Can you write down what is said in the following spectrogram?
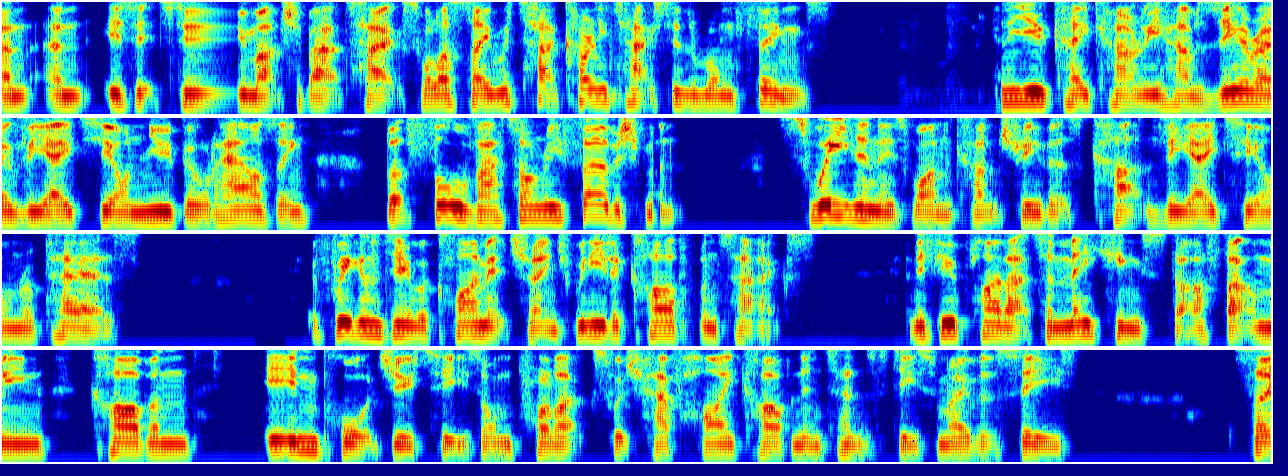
and and is it too much about tax? Well, I say we're ta currently taxing the wrong things. In the UK, currently have zero VAT on new build housing, but full VAT on refurbishment. Sweden is one country that's cut VAT on repairs. If we're going to deal with climate change, we need a carbon tax. And if you apply that to making stuff, that will mean carbon import duties on products which have high carbon intensities from overseas. So,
